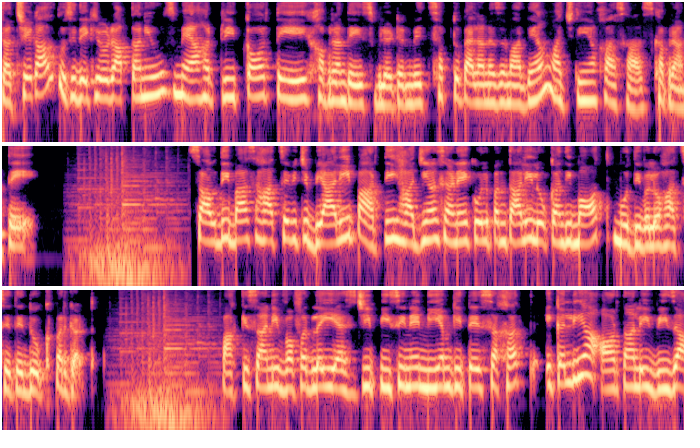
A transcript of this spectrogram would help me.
ਸਤਿ ਸ਼੍ਰੀ ਅਕਾਲ, ਤੁਸੀਂ ਦੇਖ ਰਹੇ ਹੋ ਰਾਪਤਾ ਨਿਊਜ਼। ਮੈਂ ਹਰਪ੍ਰੀਤ ਕੌਰ ਤੇ ਖਬਰਾਂ ਦੇ ਇਸ ਬੁਲੇਟਿਨ ਵਿੱਚ ਸਭ ਤੋਂ ਪਹਿਲਾਂ ਨਜ਼ਰ ਮਾਰਦੇ ਹਾਂ ਅੱਜ ਦੀਆਂ ਖਾਸ-ਖਾਸ ਖਬਰਾਂ ਤੇ। ਸਾਊਦੀ ਬੱਸ ਹਾਦਸੇ ਵਿੱਚ 42 ਭਾਰਤੀ ਹਾਜੀਆਂ ਸਣੇ ਕੁੱਲ 45 ਲੋਕਾਂ ਦੀ ਮੌਤ, ਮੋਦੀ ਵੱਲੋਂ ਹਾਦਸੇ ਤੇ ਦੁੱਖ ਪ੍ਰਗਟ। ਪਾਕਿਸਤਾਨੀ ਵਫਦ ਲਈ ਐਸਜੀਪੀਸੀ ਨੇ ਨਿਯਮ ਕੀਤੇ ਸਖਤ, ਇਕੱਲੀਆਂ ਔਰਤਾਂ ਲਈ ਵੀਜ਼ਾ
